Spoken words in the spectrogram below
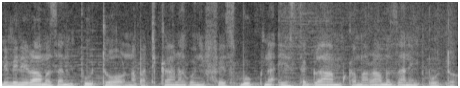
Mimi ni Ramazan Mputo, napatikana kwenye Facebook na Instagram kama Ramazan Mputo.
